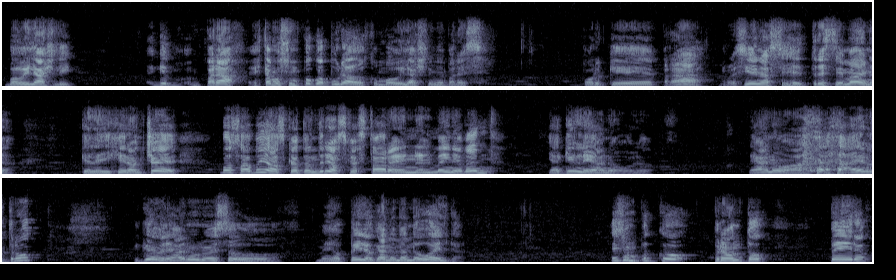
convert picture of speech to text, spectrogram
Bobby Lashley que, pará, estamos un poco apurados con Bobby Lashley, me parece. Porque, pará, recién hace tres semanas que le dijeron, che, ¿vos sabías que tendrías que estar en el main event? ¿Y a quién le ganó, boludo? Le ganó a, a Y creo que le ganó uno de esos medio pelo que andan dando vuelta. Es un poco pronto, pero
